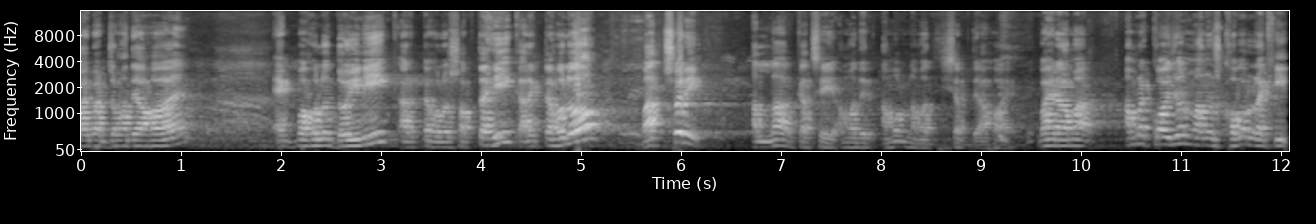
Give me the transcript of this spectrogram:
কয়বার জমা দেওয়া হয়? একবার হলো দৈনিক, আরেকটা হলো সাপ্তাহিক, আরেকটা হলো বাৎসরিক। আল্লাহর কাছে আমাদের আমল নামাজ হিসাব দেওয়া হয়। ভাইরা আমার, আমরা কয়জন মানুষ খবর রাখি?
